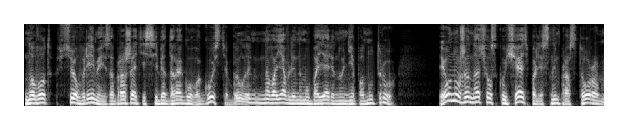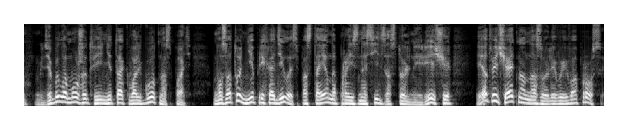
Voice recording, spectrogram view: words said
Но вот все время изображать из себя дорогого гостя было новоявленному боярину не по нутру — и он уже начал скучать по лесным просторам, где было, может, и не так вольготно спать, но зато не приходилось постоянно произносить застольные речи и отвечать на назойливые вопросы.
